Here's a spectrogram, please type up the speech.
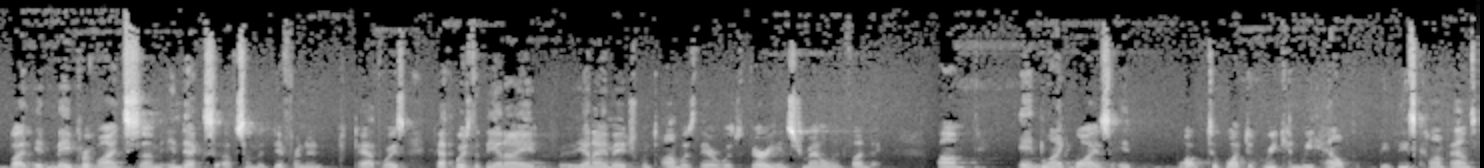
but it may provide some index of some different pathways. Pathways that the NIH, the NIMH, when Tom was there, was very instrumental in funding. Um, and likewise, it, what, to what degree can we help the, these compounds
